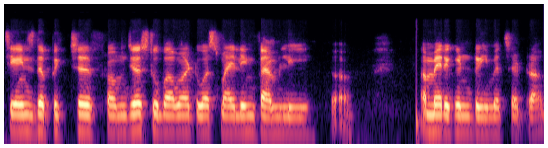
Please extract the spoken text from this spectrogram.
changed the picture from just obama to a smiling family uh, american dream etc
